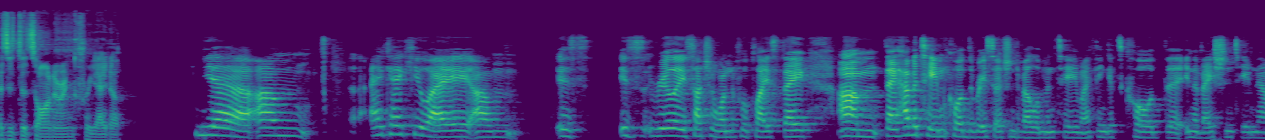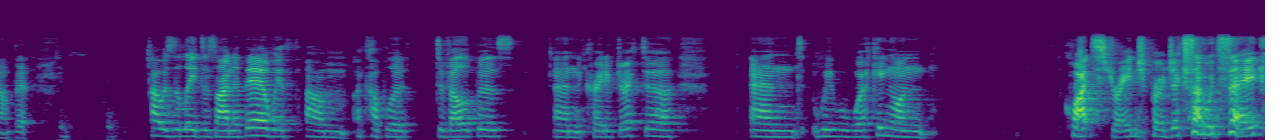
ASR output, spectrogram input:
as a designer and creator? Yeah, um, AKQA um, is is really such a wonderful place. They um, they have a team called the Research and Development Team. I think it's called the Innovation Team now. But I was the lead designer there with um, a couple of developers and creative director, and we were working on quite strange projects, I would say,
